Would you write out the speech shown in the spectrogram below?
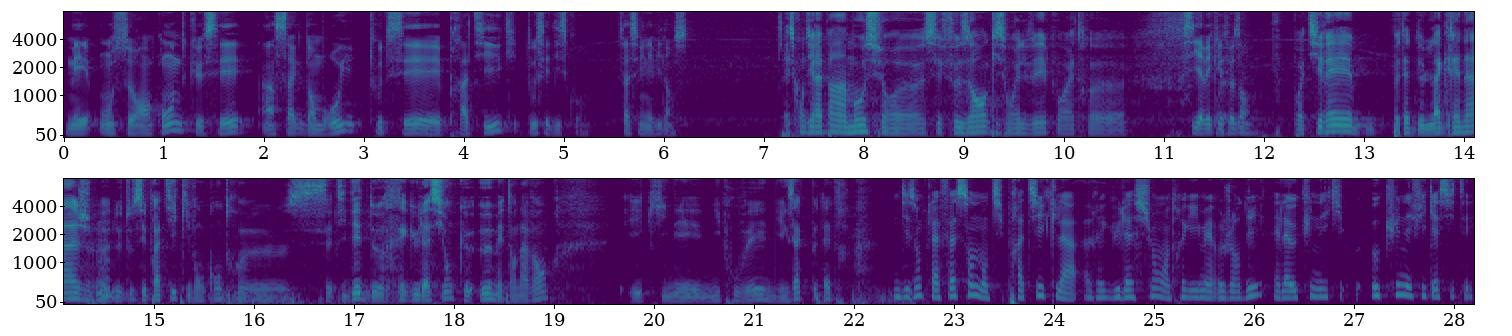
mais on se rend compte que c'est un sac d'embrouille, toutes ces pratiques, tous ces discours. Ça, c'est une évidence. Est-ce qu'on dirait pas un mot sur euh, ces faisans qui sont élevés pour être... Euh, si, avec les faisans. Pour tirer peut-être de l'agrénage euh, mmh. de toutes ces pratiques qui vont contre cette idée de régulation que eux mettent en avant et qui n'est ni prouvée ni exacte peut-être? Disons que la façon dont ils pratiquent la régulation, entre guillemets, aujourd'hui, elle a aucune, aucune efficacité.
